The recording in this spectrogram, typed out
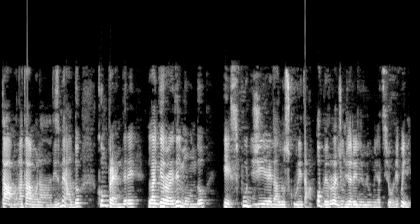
tavo- la tavola di Smeraldo, comprendere la gloria del mondo e sfuggire dall'oscurità, ovvero raggiungere l'illuminazione. Quindi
